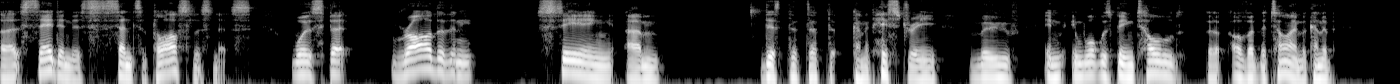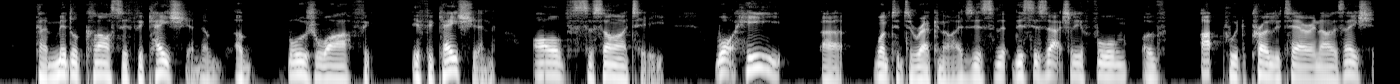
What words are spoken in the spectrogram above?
uh, said in this sense of classlessness was that rather than seeing um, this the, the, the, kind of history move in, in what was being told uh, of at the time, a kind of kind of middle classification, a, a bourgeoisification of society, what he uh, wanted to recognize is that this is actually a form of upward proletarianization.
